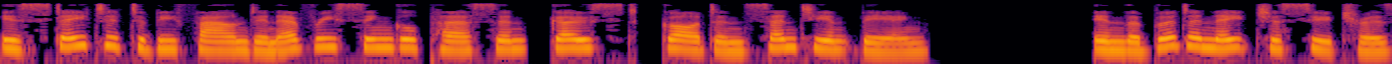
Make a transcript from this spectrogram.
is stated to be found in every single person, ghost, god and sentient being. In the Buddha Nature Sutras,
